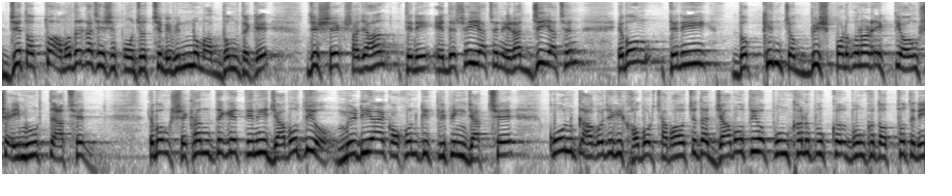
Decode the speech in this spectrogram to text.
যে তথ্য আমাদের কাছে এসে পৌঁছচ্ছে বিভিন্ন মাধ্যম থেকে, যে শেখ শাহজাহান, তিনি এদেশেই আছেন এরাজ্যেই রাজ্যেই আছেন, এবং তিনি দক্ষিণ চব্বিশ পরগনার একটি অংশে এই মুহূর্তে আছেন। এবং সেখান থেকে তিনি যাবতীয় মিডিয়ায় কখন কি ক্লিপিং যাচ্ছে, কোন কাগজে কি খবর ছাপা হচ্ছে, তার যাবতীয় পুঙ্খানুপুঙ্খ, পুঙ্খ তথ্য তিনি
